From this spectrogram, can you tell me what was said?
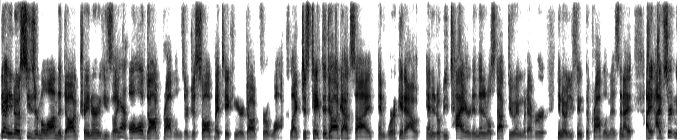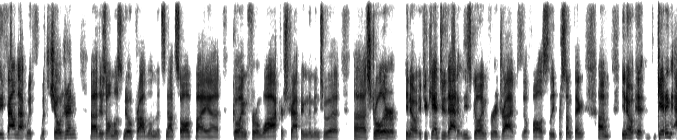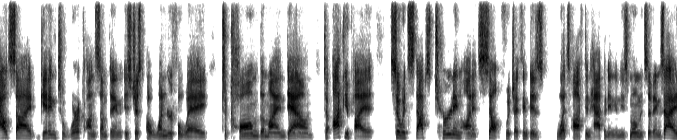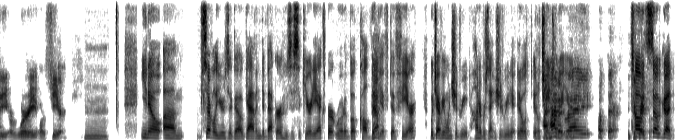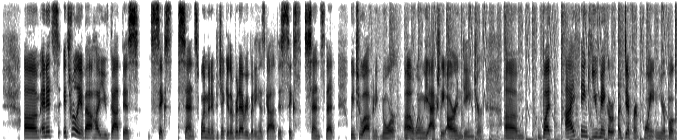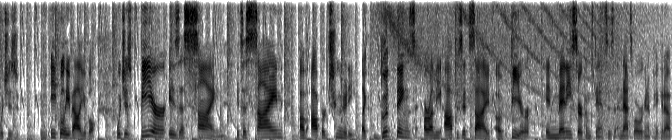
Yeah, you know, Cesar Millan, the dog trainer, he's like, yeah. all dog problems are just solved by taking your dog for a walk. Like, just take the dog outside and work it out, and it'll be tired, and then it'll stop doing whatever you know you think the problem is. And I, I have certainly found that with with children, uh, there's almost no problem that's not solved by uh, going for a walk or strapping them into a, stroller. You know, if you can't do that, at least going for a drive because they'll fall asleep or something. Um, you know, it, getting outside, getting to work on something is just a wonderful way to calm the mind down, to occupy it so it stops turning on itself, which I think is what's often happening in these moments of anxiety or worry or fear. Mm. You know, um, several years ago, Gavin de Becker, who's a security expert, wrote a book called The yeah. Gift of Fear, which everyone should read. 100% you should read it. It'll it'll change. I have it you... right up there. It's a oh, it's book. so good. Um, and it's it's really about how you've got this sixth sense, women in particular, but everybody has got this sixth sense that we too often ignore uh, when we actually are in danger. Um, but I think you make a, a different point in your book, which is equally valuable, which is fear is a sign. It's a sign of opportunity. Like good things are on the opposite side of fear in many circumstances, and that's where we're going to pick it up.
